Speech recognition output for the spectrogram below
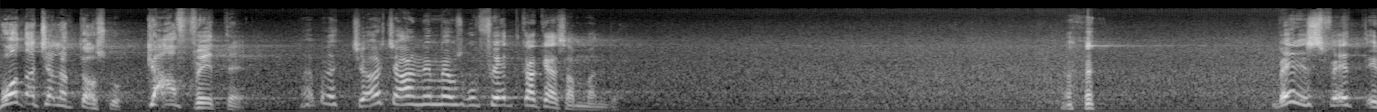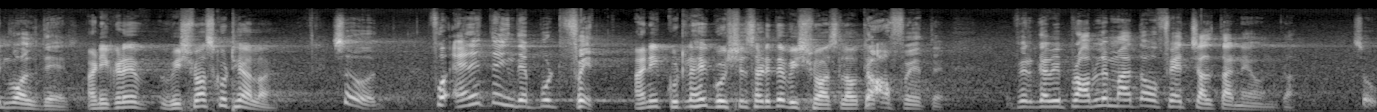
बहुत अच्छा लगता है उसको। क्या फेथ है? मैं बोला चर्च आने में उसको फेथ का क्या संबंध है? Where is faith involved there आणि इकडे विश्वास कुठे आला? So for anything they put faith आणि कुठल्याही गोष्टीसाठी ते विश्वास लावतात. क्या फेथ है? फिर कभी प्रॉब्लम आता वो फेथ चलता नहीं उनका. So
